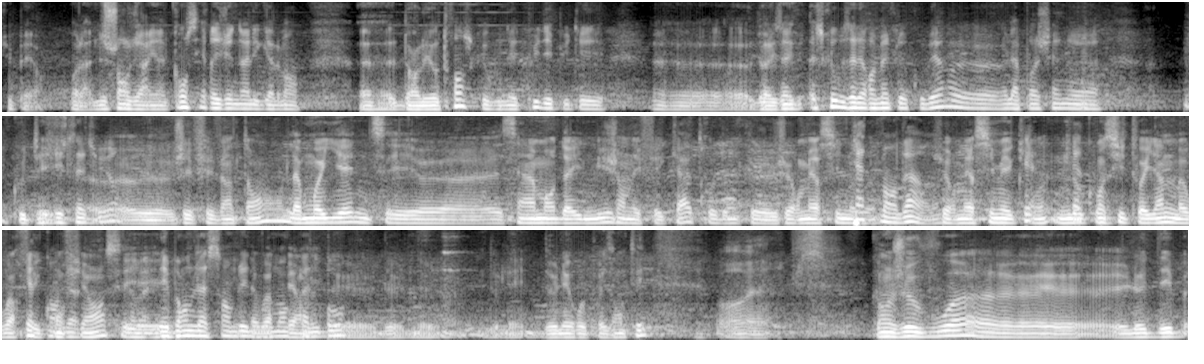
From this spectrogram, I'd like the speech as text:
Super. Voilà, ne changez rien. Conseil régional également dans les Hauts-de-France, que vous n'êtes plus député dans les... Est-ce que vous allez remettre le couvert à la prochaine Écoutez, Législature euh, j'ai fait 20 ans. La moyenne, c'est euh, c'est un mandat et demi. J'en ai fait 4. Donc, euh, je remercie, nos, Quatre mandats. hein. je remercie mes, Quatre- nos quatre- concitoyens de m'avoir fait mandats. confiance et les bancs de l'Assemblée ne vous d'avoir manquent pas de, trop. de- de- de les, de les représenter. Bon, euh, quand je vois euh, le, débat-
